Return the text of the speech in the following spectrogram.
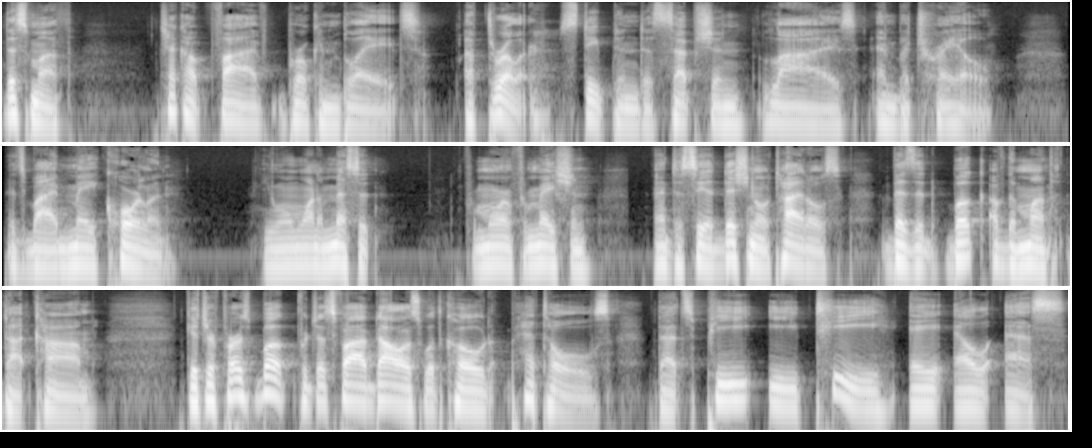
This month, check out Five Broken Blades, a thriller steeped in deception, lies, and betrayal. It's by Mai Corland. You won't want to miss it. For more information and to see additional titles, visit bookofthemonth.com. Get your first book for just $5 with code PETALS. That's P E T A L S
